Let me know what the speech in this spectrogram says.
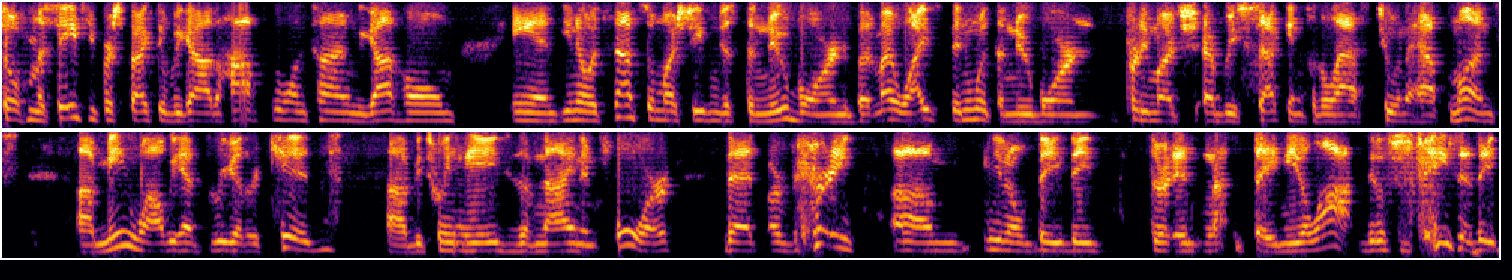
So from a safety perspective, we got out of the hospital on time. We got home. And, you know, it's not so much even just the newborn, but my wife's been with the newborn pretty much every second for the last two and a half months. Uh, meanwhile, we have three other kids uh, between the ages of nine and four that are very, um, you know, they, they they need a lot. Let's just face it; they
